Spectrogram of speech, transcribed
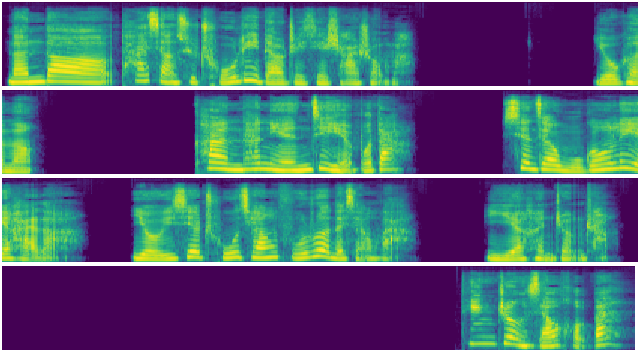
难道他想去处理掉这些杀手吗？有可能，看他年纪也不大，现在武功厉害了，有一些锄强扶弱的想法也很正常。听众小伙伴，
